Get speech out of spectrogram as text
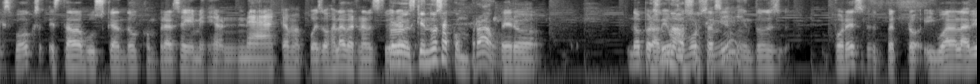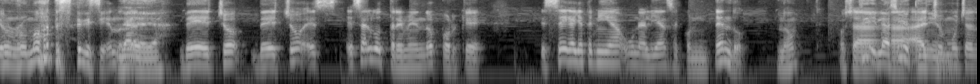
Xbox estaba buscando comprarse y me dijeron, nah, cama, pues ojalá Bernardo estuviera. Pero es que no se ha comprado. Pero, no, pero había un rumor también, entonces, por eso, pero igual había un rumor, te estoy diciendo. Ya, ya, ya. De hecho, de hecho, es, es algo tremendo porque Sega ya tenía una alianza con Nintendo, ¿no? O sea, ha, hecho muchas,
